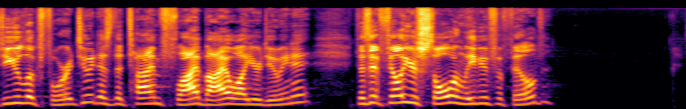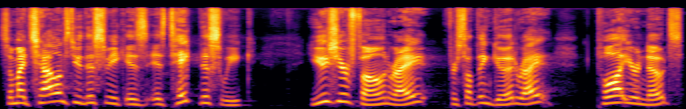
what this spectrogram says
do you look forward to it? Does the time fly by while you're doing it? Does it fill your soul and leave you fulfilled? So, my challenge to you this week is, is take this week, use your phone, right, for something good, right? Pull out your notes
